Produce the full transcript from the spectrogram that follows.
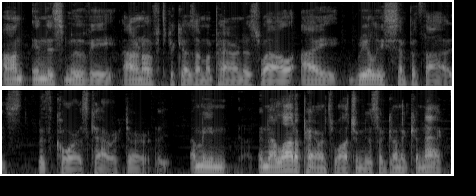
on in this movie, I don't know if it's because I'm a parent as well. I really sympathize with Cora's character. I mean, and a lot of parents watching this are going to connect,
